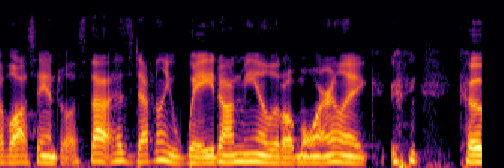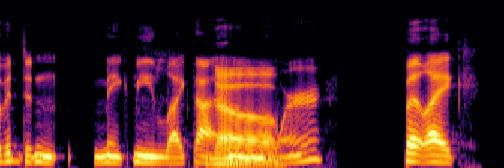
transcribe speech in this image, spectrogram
of Los Angeles. That has definitely weighed on me a little more. Like COVID didn't make me like that No. anymore. But like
